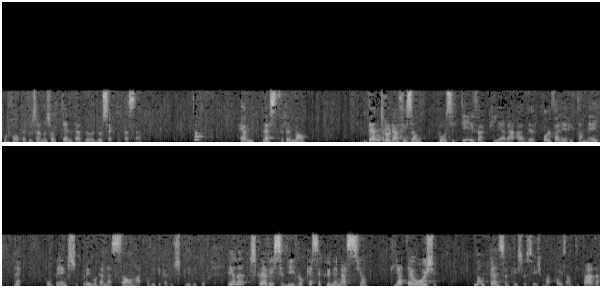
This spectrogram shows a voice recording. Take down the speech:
por volta dos anos 80 do, do século passado. Então, Ernest Renan, dentro da visão positiva, que era a de Paul Valéry também, né? o bem supremo da nação, a política do espírito, ele escreve esse livro, Qu'est-ce qu'une nation? Que até hoje não pensam que isso seja uma coisa antiquada,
